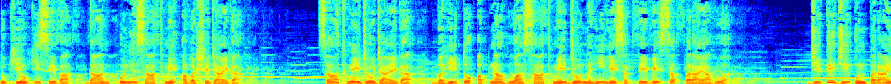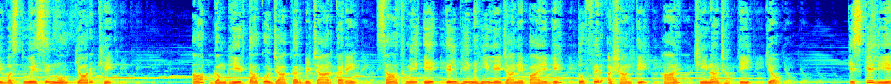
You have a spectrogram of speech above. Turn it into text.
दुखियों की सेवा, दान, पुण्य साथ में अवश्य जाएगा। साथ में जो जाएगा वही तो अपना हुआ साथ में जो नहीं ले सकते वे सब पराया हुआ। जीते जी उन पराई वस्तुएँ से मोह क्यों रखें? आप गंभीरता को जाकर विचार करें, साथ में एक तिल भी नहीं ले जाने पाएँगे तो फिर अशांति, हाय, छीना झपटी क्यों? किसके लिए?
